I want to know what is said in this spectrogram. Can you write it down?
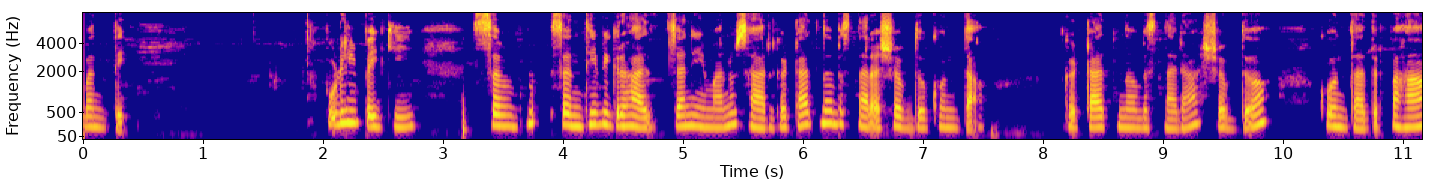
बनते. पुढीलपैकी सं संधिविग्रहाच्या नियमानुसार गटात न बसणारा शब्द कोणता? गटात न बसणारा शब्द कोणता? तर पहा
